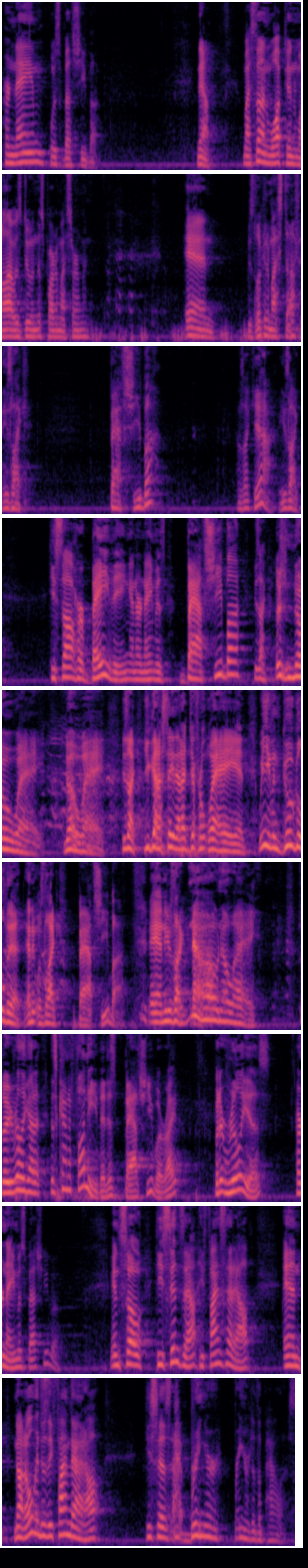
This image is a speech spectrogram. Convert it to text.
Her name was Bathsheba. Now, my son walked in while I was doing this part of my sermon, and he was looking at my stuff, and he's like, Bathsheba? I was like, Yeah. He's like, He saw her bathing, and her name is Bathsheba. He's like, There's no way. No way. He's like, You got to say that a different way. And we even Googled it, and it was like Bathsheba. And he was like, No, no way. So he really got it. It's kind of funny that it's Bathsheba, right? But it really is. Her name is Bathsheba. And so he sends out, he finds that out, and not only does he find that out, he says, ah, Bring her, bring her to the palace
